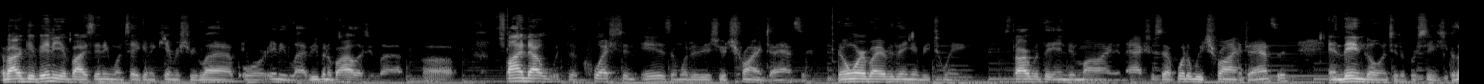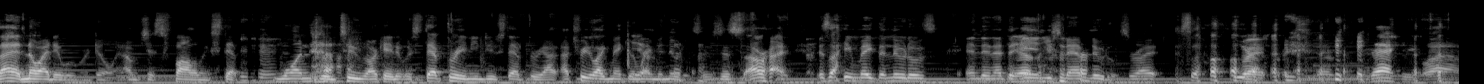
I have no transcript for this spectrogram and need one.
if I give any advice to anyone taking a chemistry lab or any lab, even a biology lab, uh, find out what the question is and what it is you're trying to answer. Don't worry about everything in between start with the end in mind and ask yourself, what are we trying to answer? And then go into the procedure. Because I had no idea what we were doing. I was just following step mm-hmm. one through two. Okay, it was step three, and you do step three. I, I treat it like making yeah. ramen noodles. It's just, all right, it's like you make the noodles. And then at the end, you should have noodles, right? So, right, exactly. Wow.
